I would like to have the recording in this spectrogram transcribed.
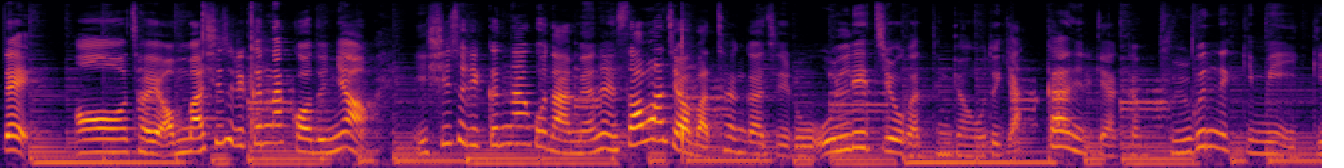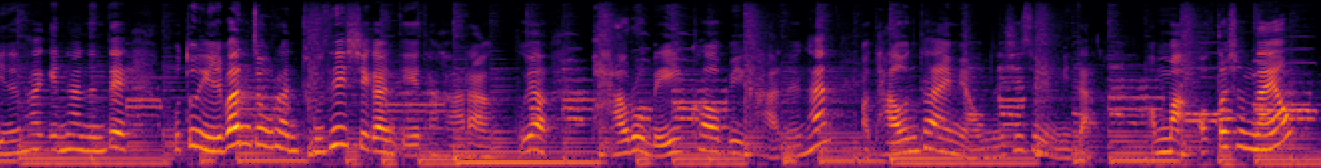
네, 어, 저희 엄마 시술이 끝났거든요. 이 시술이 끝나고 나면은 써마지와 마찬가지로 올리지오 같은 경우도 약간 이렇게 약간 붉은 느낌이 있기는 하긴 하는데 보통 일반적으로 한 두세 시간 뒤에 다 가라앉고요. 바로 메이크업이 가능한 어, 다운타임이 없는 시술입니다. 엄마 어떠셨나요?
